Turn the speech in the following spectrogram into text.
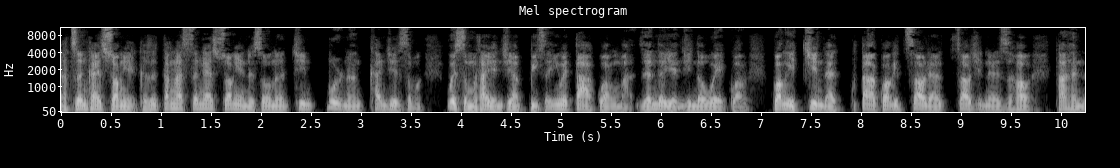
那睁开双眼，可是当他睁开双眼的时候呢，竟不能看见什么？为什么他眼睛要闭着？因为大光嘛，人的眼睛都畏光，光一进来，大光一照来照进来的时候，他很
